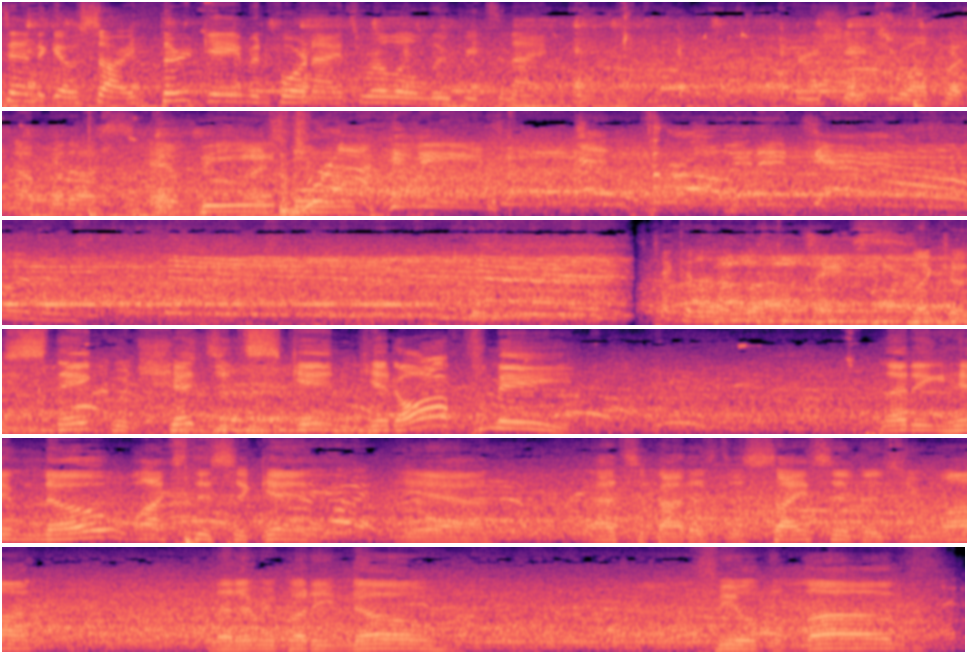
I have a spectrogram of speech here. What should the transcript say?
Ten to go. Sorry, third game in four nights. We're a little loopy tonight. Appreciate you all putting up with us. Embiid driving throwing it down. Take another look. Like a snake which sheds its skin. Get off me! Letting him know. Watch this again. Yeah, that's about as decisive as you want. Let everybody know. Feel the love.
